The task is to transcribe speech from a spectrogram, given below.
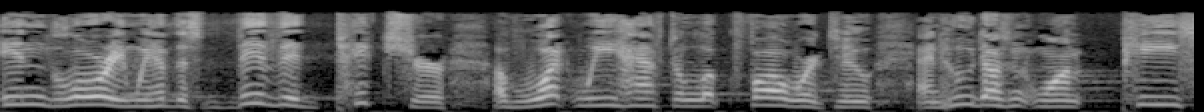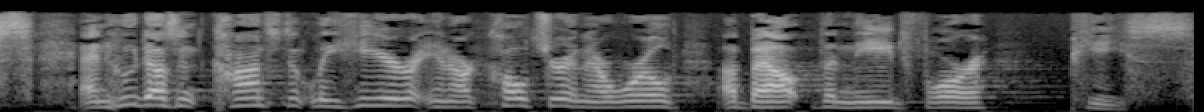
in glory. And we have this vivid picture of what we have to look forward to and who doesn't want peace and who doesn't constantly hear in our culture and our world about the need for peace.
